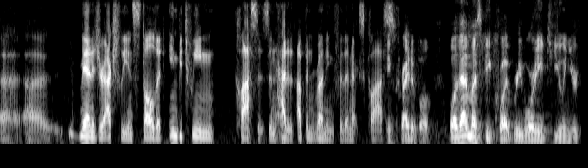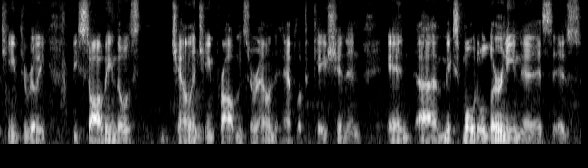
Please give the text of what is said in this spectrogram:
uh, uh, manager actually installed it in between classes and had it up and running for the next class. Incredible. Well, that must be quite rewarding to you and your team to really be solving those challenging problems around amplification and and uh, mixed modal learning. As, as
